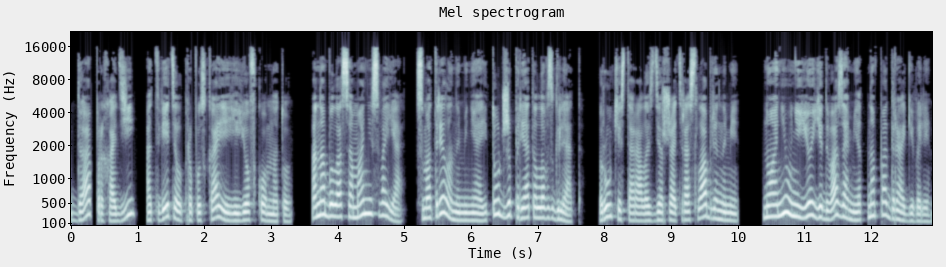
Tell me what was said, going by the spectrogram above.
«Да, проходи», – ответил, пропуская ее в комнату. Она была сама не своя, смотрела на меня и тут же прятала взгляд. Руки старалась держать расслабленными, но они у нее едва заметно подрагивали.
